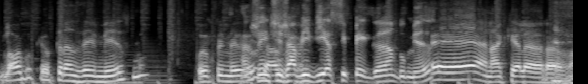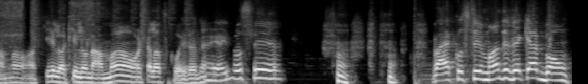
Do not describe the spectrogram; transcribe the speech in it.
logo que eu transei mesmo. Foi o primeiro. A gente já vivia se pegando mesmo. É, naquela na mão, aquilo, aquilo na mão, aquelas coisas, né? E aí você vai acostumando e vê que é bom.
